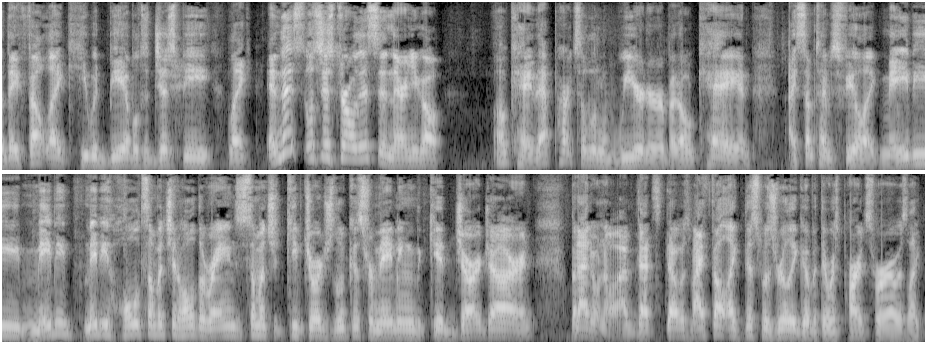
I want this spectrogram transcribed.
but they felt like he would be able to just be like, and this, let's just throw this in there, and you go, okay, that part's a little weirder, but okay. And I sometimes feel like maybe, maybe, maybe hold someone should hold the reins. Someone should keep George Lucas from naming the kid Jar Jar, and but I don't know. I, that's that was I felt like this was really good, but there was parts where I was like,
